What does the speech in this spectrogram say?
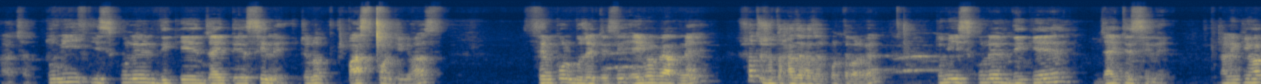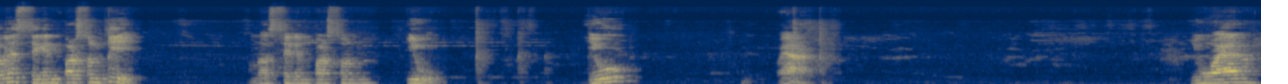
আচ্ছা তুমি স্কুলের দিকে যাইতেছিলে, এটা হলো পাস্ট কন্টিনিউয়াস সিম্পল বুঝাইতেছি, এইভাবে আপনি শত শত হাজার হাজার করতে পারবেন। তুমি স্কুলের দিকে যাইতেছিলে, তাহলে কি হবে? সেকেন্ড পারসন কি? আমরা second person you you were are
